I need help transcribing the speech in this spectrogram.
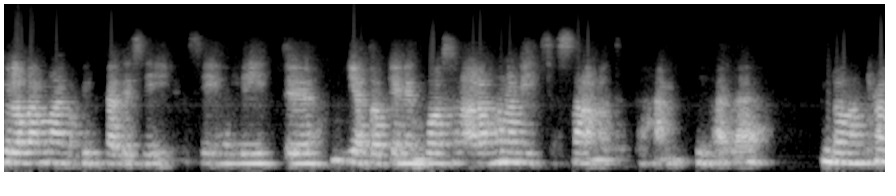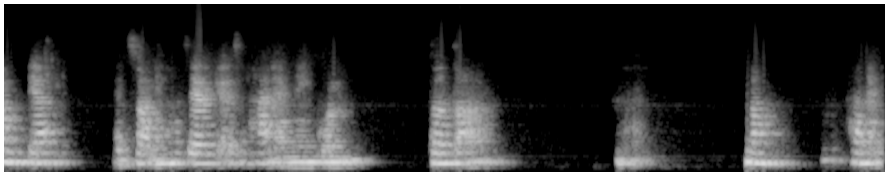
kyllä varmaan aika pitkälti si- siihen liittyy. Ja toki niin Bolsonarohan on itse sanonut, että hän ihailee Donald Trumpia. Että se on ihan selkeä se hänen niin kuin, tota, no, hänen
